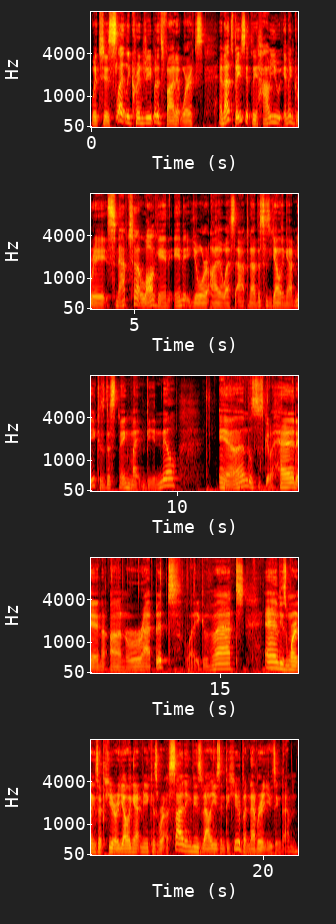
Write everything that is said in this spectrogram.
which is slightly cringy, but it's fine, it works. And that's basically how you integrate Snapchat login in your iOS app. Now this is yelling at me because this thing might be nil. And let's just go ahead and unwrap it like that. And these warnings up here are yelling at me because we're assigning these values into here but never using them.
